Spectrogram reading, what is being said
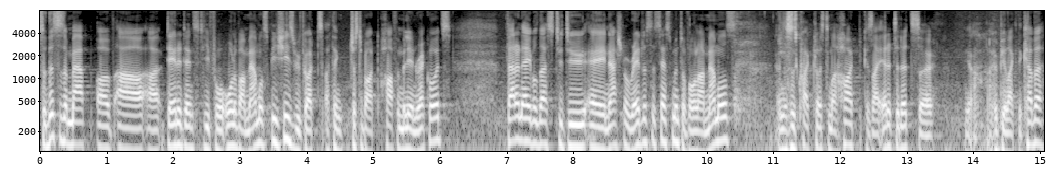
So this is a map of our, our, data density for all of our mammal species. We've got, I think, just about half a million records. That enabled us to do a national red list assessment of all our mammals. And this is quite close to my heart because I edited it, so yeah, I hope you like the cover.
